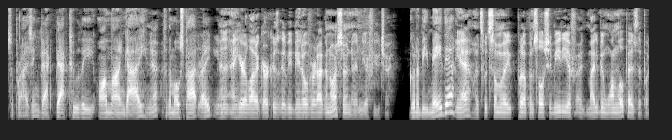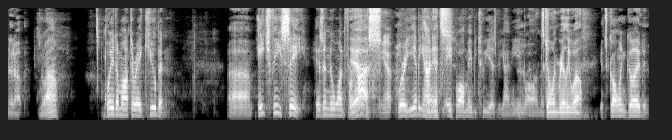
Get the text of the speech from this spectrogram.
surprising. Back back to the online guy Yeah. for the most part, right? You know, And I hear a lot of Gurkhas going to be made over at Aganorsa in the near future. Going to be made there. Yeah, that's what somebody put up on social media. It might have been Juan Lopez that put it up. Wow. Hoyo de Monterrey Cuban. Um, HVC. Here's a new one for Yeah. us. Yep. We're a year behind And the it's- eight ball, maybe two years behind the eight ball. On this. It's going really well. It's going good.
